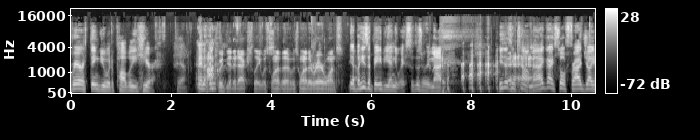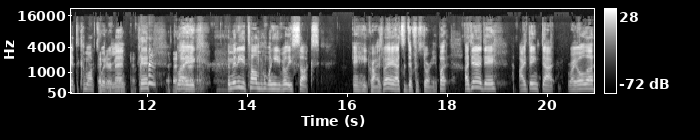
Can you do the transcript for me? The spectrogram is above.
rare thing you would probably hear. Yeah. And, and Kaku did it actually was one of the was one of the rare ones. yeah, but he's a baby anyway, so it doesn't really matter. he doesn't count, man. That guy's so fragile. You have to come off Twitter, man. Okay, like the minute you tell him when he really sucks, and he cries, but hey, that's a different story. But at the end of the day, I think that Raiola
